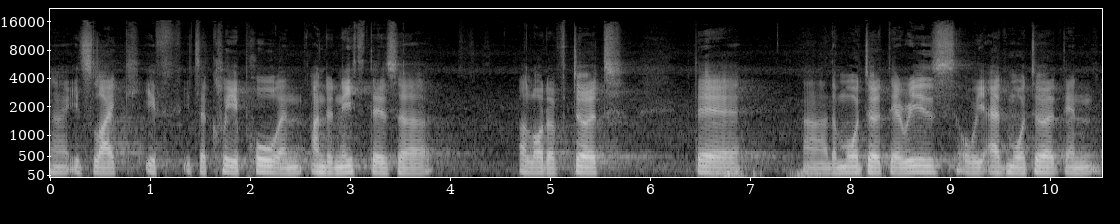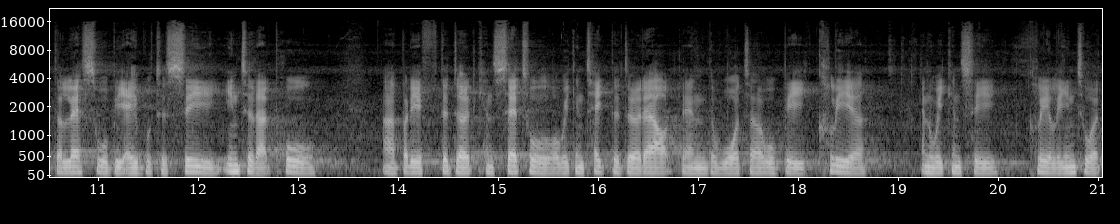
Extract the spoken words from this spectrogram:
uh, it's like if it's a clear pool and underneath there's a, a lot of dirt there. Uh, the more dirt there is, or we add more dirt, then the less we'll be able to see into that pool. Uh, but if the dirt can settle or we can take the dirt out, then the water will be clear and we can see clearly into it.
